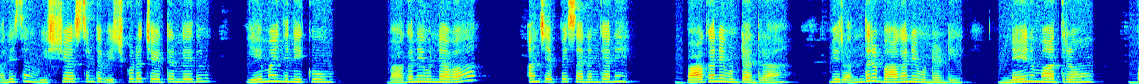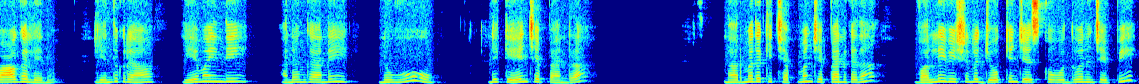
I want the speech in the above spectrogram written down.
కనీసం విష్ చేస్తుంటే విష్ కూడా చేయటం లేదు. ఏమైంది నీకు? బాగానే ఉన్నావా? అని చెప్పేసి అనగానే బాగానే ఉంటానురా. మీరందరూ బాగానే ఉండండి. నేను మాత్రం బాగలేను ఎందుకురా? ఏమైంది? అనగానే నువ్వు నీకేం చెప్పానురా? నర్మదకి చెప్పమని చెప్పాను కదా. వల్లి విషయంలో జోక్యం చేసుకోవద్దు అని చెప్పి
